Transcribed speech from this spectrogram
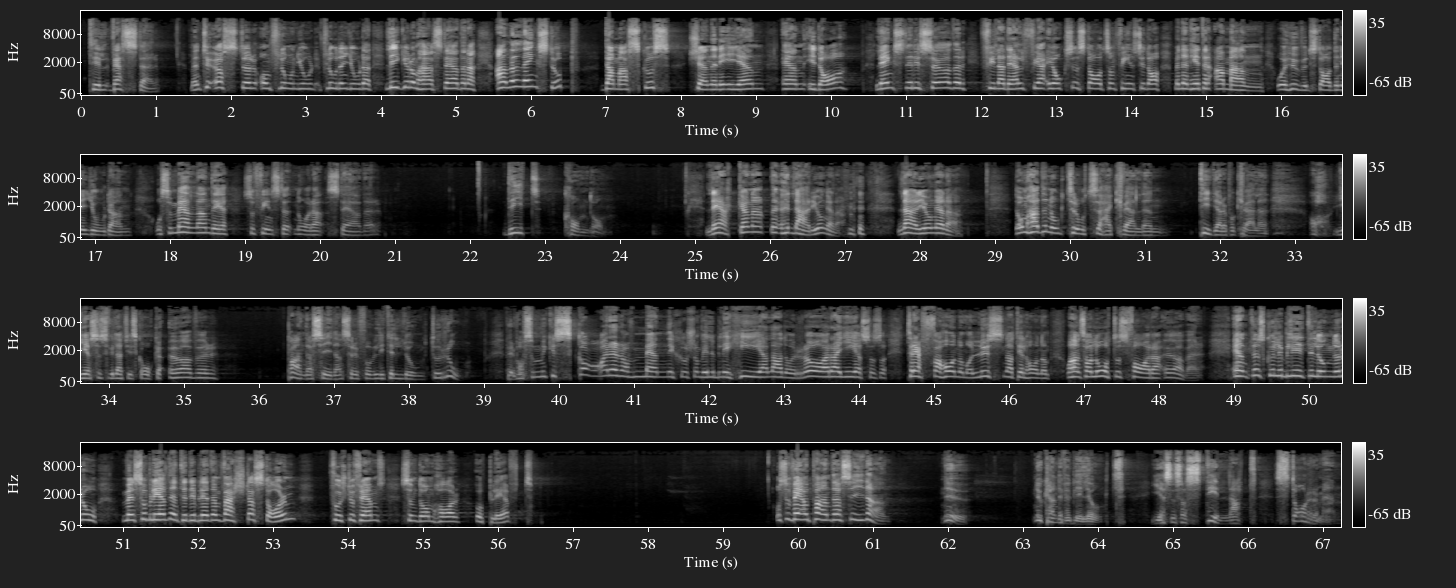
till väster. Men till öster om floden Jordan ligger de här städerna. Allra längst upp, Damaskus, känner ni igen än idag. Längst ner i söder, Philadelphia är också en stad som finns idag, men den heter Amman och är huvudstaden i Jordan. Och så mellan det så finns det några städer. Dit kom de. Läkarna, äh, lärjungarna, lärjungarna, de hade nog trott så här kvällen, tidigare på kvällen. Oh, Jesus vill att vi ska åka över på andra sidan så det får bli lite lugnt och ro. För det var så mycket skaror av människor som ville bli helade och röra Jesus och träffa honom och lyssna till honom. Och han sa låt oss fara över. Äntligen skulle det bli lite lugn och ro, men så blev det inte. Det blev den värsta storm, först och främst, som de har upplevt. Och så väl på andra sidan, nu, nu kan det väl bli lugnt. Jesus har stillat stormen.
